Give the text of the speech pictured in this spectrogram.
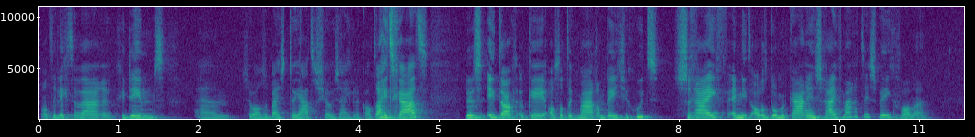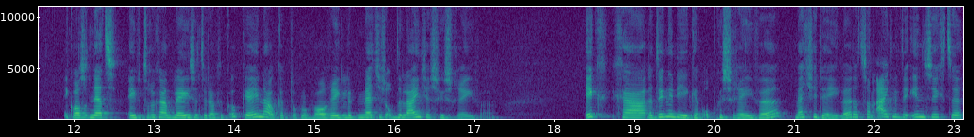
want de lichten waren gedimd. Ehm, zoals het bij theatershows eigenlijk altijd gaat. Dus ik dacht, oké, als dat ik maar een beetje goed schrijf en niet alles door elkaar inschrijf, maar het is meegevallen. Ik was het net even terug aan het lezen. Toen dacht ik, oké, nou, ik heb toch nog wel redelijk netjes op de lijntjes geschreven. Ik ga de dingen die ik heb opgeschreven met je delen. Dat zijn eigenlijk de inzichten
